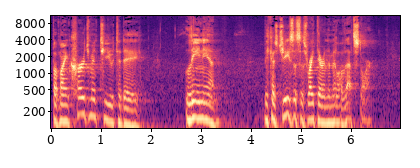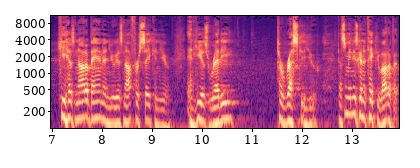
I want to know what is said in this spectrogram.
But my encouragement to you today lean in because Jesus is right there in the middle of that storm. He has not abandoned you, He has not forsaken you, and He is ready to rescue you. Doesn't mean He's going to take you out of it,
